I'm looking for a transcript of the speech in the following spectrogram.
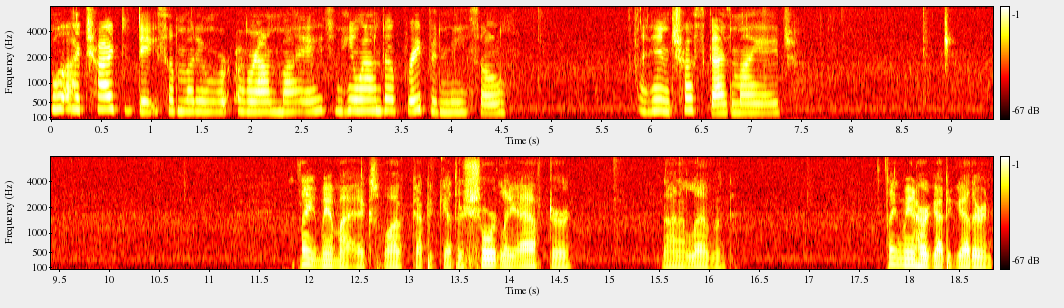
Well, I tried to date somebody r- around my age, and he wound up raping me, so I didn't trust guys my age. I think me and my ex-wife got together shortly after 9/11. I think me and her got together in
